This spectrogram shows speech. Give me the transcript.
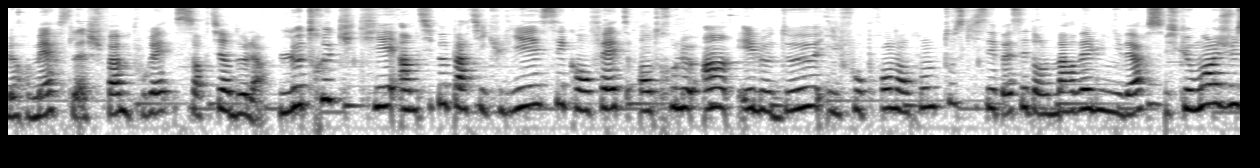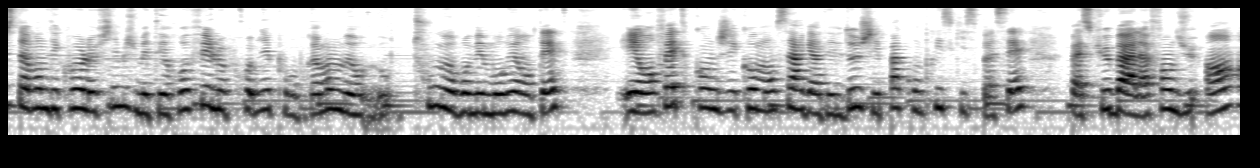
leur mère slash femme pourrait sortir de là. Le truc qui est un petit peu particulier, c'est qu'en fait, entre le 1 et le 2, il faut prendre en compte tout ce qui s'est passé dans le Marvel Universe. Puisque moi, juste avant de découvrir le film, je m'étais refait le premier pour vraiment tout me remémorer en tête. Et en fait, quand j'ai commencé à regarder le 2, j'ai pas compris ce qui se passait parce que bah, à la fin du 1,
